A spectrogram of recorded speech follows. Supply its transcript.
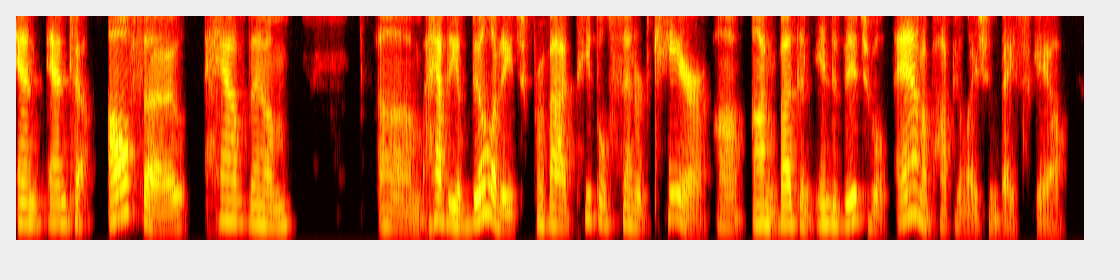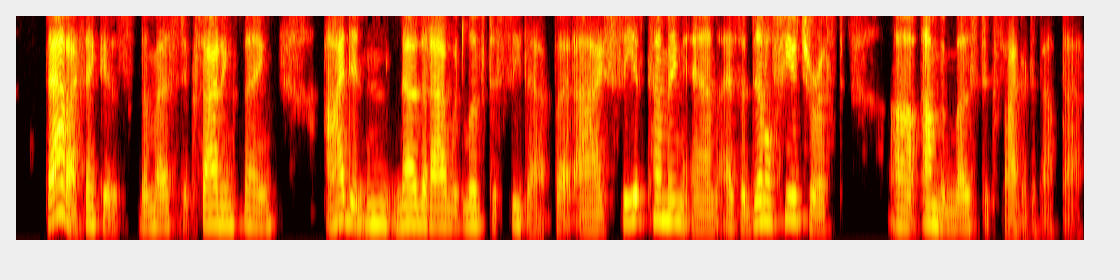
And, and to also have them um, have the ability to provide people centered care um, on both an individual and a population based scale. That I think is the most exciting thing. I didn't know that I would live to see that, but I see it coming. And as a dental futurist, uh, I'm the most excited about that.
